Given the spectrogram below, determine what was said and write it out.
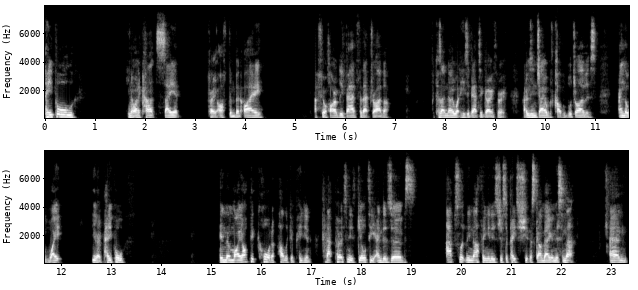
People, you know, and I can't say it very often, but I I feel horribly bad for that driver because I know what he's about to go through. I was in jail with culpable drivers and the weight, you know, people in the myopic court of public opinion, that person is guilty and deserves absolutely nothing and is just a piece of shit and a scumbag and this and that. And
